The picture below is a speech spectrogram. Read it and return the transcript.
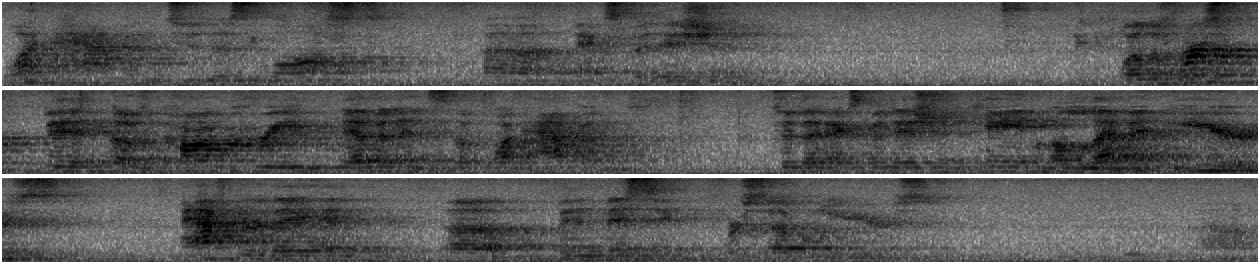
what happened to this lost uh, expedition. Well, the first bit of concrete evidence of what happened to the expedition came 11 years after they had uh, been missing for several years. Um,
